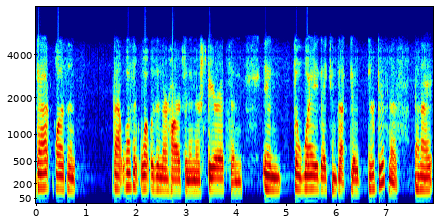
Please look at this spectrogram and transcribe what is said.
that wasn't that wasn't what was in their hearts and in their spirits and in the way they conducted their business. And I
